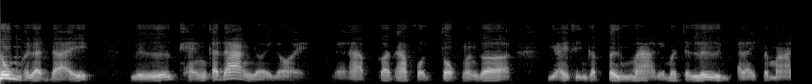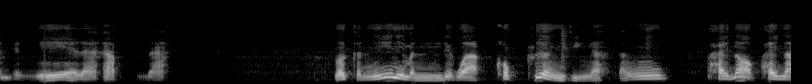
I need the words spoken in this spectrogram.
นุ่มขนาดไหน หรือแข็งกระด้างหน่อยๆนะครับ ก็ถ้าฝนตกมันก็อย่าให้ถึงกับตึงมากเดี๋ยวมันจะลื่นอะไรประมาณอย่างนี้นะครับนะรถคันนี้นี่มันเรียกว่าครบเครื่องจริงๆนะทั้งภายนอกภายใน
